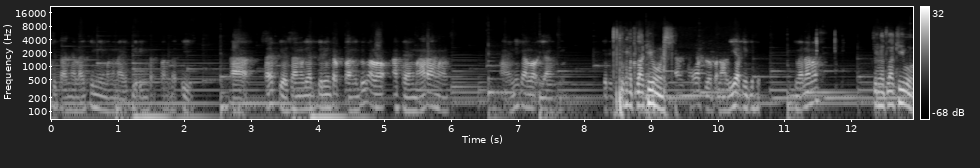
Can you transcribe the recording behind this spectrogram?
ceritanya lagi nih mengenai piring terbang tadi. Nah saya biasa ngelihat piring terbang itu kalau ada yang marah mas. Nah ini kalau yang curhat lagi mas. Saya belum pernah lihat itu. Gimana mas? Curhat lagi wo.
